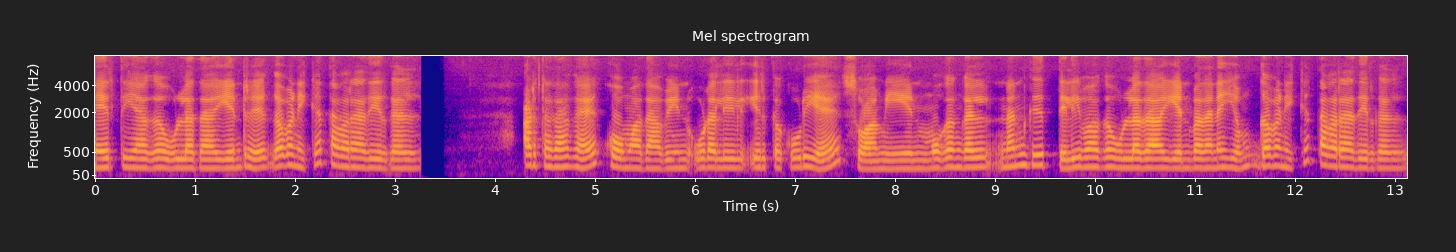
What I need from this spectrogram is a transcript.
நேர்த்தியாக உள்ளதா என்று கவனிக்க தவறாதீர்கள். அடுத்ததாக கோமாதாவின் உடலில் இருக்கக்கூடிய சுவாமியின் முகங்கள் நன்கு தெளிவாக உள்ளதா என்பதனையும் கவனிக்க தவறாதீர்கள்.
